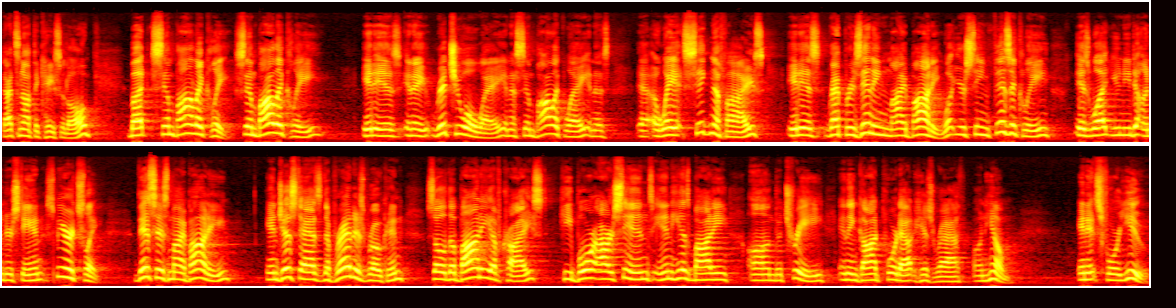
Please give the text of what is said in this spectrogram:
That's not the case at all. But symbolically, symbolically, it is in a ritual way, in a symbolic way, in a, a way it signifies it is representing my body. What you're seeing physically is what you need to understand spiritually. This is my body, and just as the bread is broken, so the body of Christ, he bore our sins in his body on the tree, and then God poured out his wrath on him. And it's for you.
